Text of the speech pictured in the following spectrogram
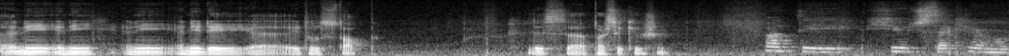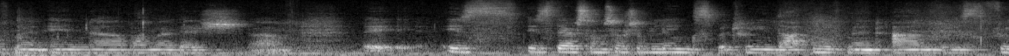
any any any any day uh, it will stop this uh, persecution. About the huge secular movement in uh, Bangladesh, um, is is there some sort of links between that movement and these free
